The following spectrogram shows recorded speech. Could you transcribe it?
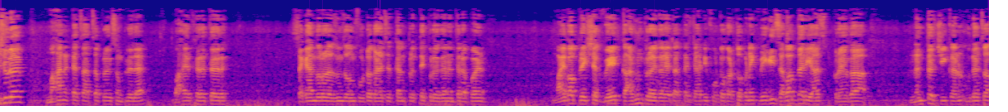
शिवराय. महानाट्याचा आजचा प्रयोग संपलेला आहे. बाहेर खरं तर सगळ्यांबरोबर अजून जाऊन फोटो काढायचे आहेत. कारण प्रत्येक प्रयोगानंतर आपण मायबाप प्रेक्षक वेळ काढून प्रयोगाला येतात त्यांच्यासाठी फोटो काढतो. पण एक वेगळी जबाबदारी आज प्रयोगानंतरची. कारण उद्याचा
